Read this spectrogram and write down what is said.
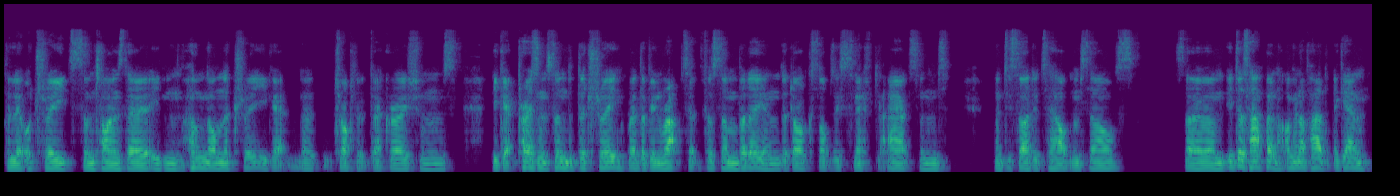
the little treats. Sometimes they're even hung on the tree. You get the chocolate decorations you get presents under the tree where they've been wrapped up for somebody and the dogs obviously sniffed it out and and decided to help themselves so um, it does happen i mean i've had again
